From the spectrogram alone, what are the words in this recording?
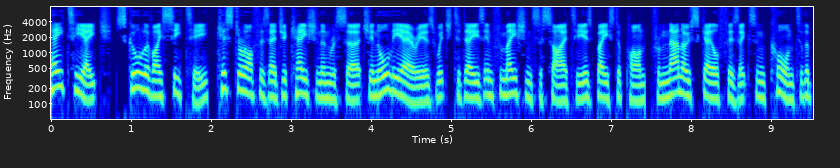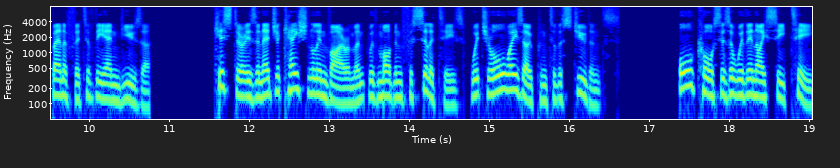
KTH, School of ICT, Kista offers education and research in all the areas which today's information society is based upon, from nanoscale physics and Corn to the benefit of the end user. Kista is an educational environment with modern facilities, which are always open to the students. All courses are within ICT,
